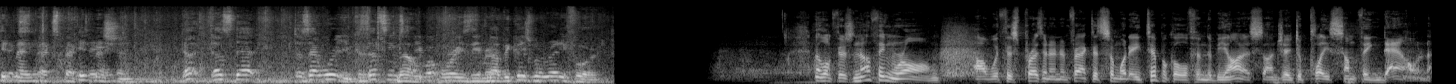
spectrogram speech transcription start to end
It may. expectation. It Do- Does that does that worry you? Because that seems no, to be what worries the no, because people. we're ready for it. Now, look, there's nothing wrong uh, with this president. In fact, it's somewhat atypical of him, to be honest, Sanjay, to play something down,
